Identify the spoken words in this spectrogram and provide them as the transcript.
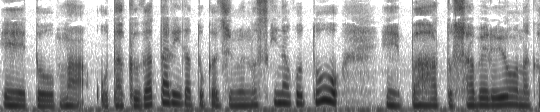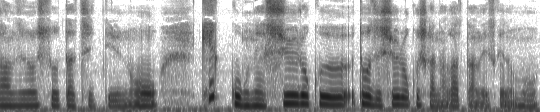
えっ、と、まあ、オタク語りだとか自分の好きなことを、えーバーっと喋るような感じの人たちっていうのを、結構ね、収録、当時収録しかなかったんですけども、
